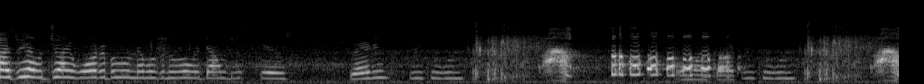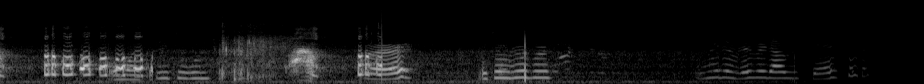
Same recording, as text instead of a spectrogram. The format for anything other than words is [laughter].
Guys, we have a giant water balloon, Now we're gonna roll it down these stairs. Ready? Three, two, one. [laughs] Oh my god, three, two, one. Oh my god, three, two, one. It's a river. We need a river down the stairs.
